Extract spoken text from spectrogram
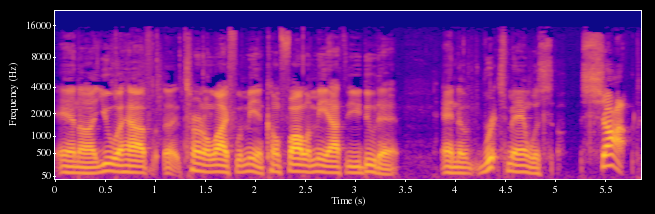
and uh, you will have eternal life with me. And come follow me after you do that. And the rich man was shocked,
